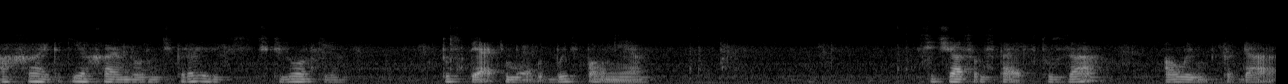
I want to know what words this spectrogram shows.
Ахай. Какие ахай он должен чекрейзить? Четверки туз 5 могут быть вполне. Сейчас он ставит в туза алын, когда...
